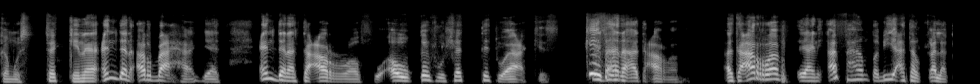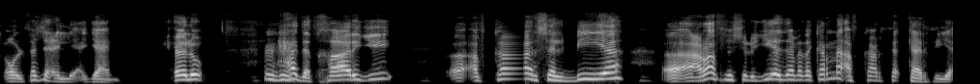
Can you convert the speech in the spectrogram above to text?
كمسكنة عندنا أربع حاجات. عندنا تعرف وأوقف وشتت وأعكس. كيف أنا أتعرف؟ أتعرف يعني أفهم طبيعة القلق أو الفزع اللي أجاني. حلو؟ حدث خارجي آه، أفكار سلبية آه، أعراض فسيولوجية زي ما ذكرنا أفكار كارثية.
